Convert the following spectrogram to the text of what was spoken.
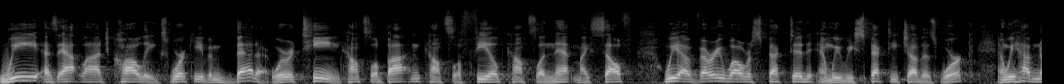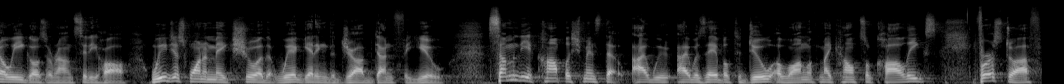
We, as at-large colleagues, work even better. We're a team. Councilor Barton, Councilor Field, Councilor Net, myself. We are very well respected and we respect each other's work and we have no egos around City Hall. We just want to make sure that we're getting the job done for you. Some of the accomplishments that I, I was able to do along with my council colleagues, first off,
